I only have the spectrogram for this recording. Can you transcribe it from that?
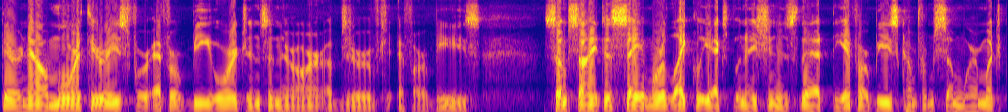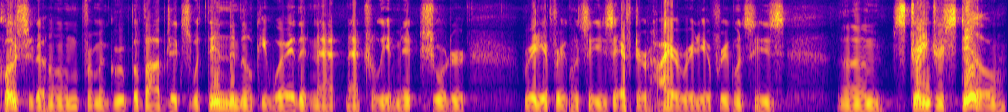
There are now more theories for FRB origins than there are observed FRBs. Some scientists say a more likely explanation is that the FRBs come from somewhere much closer to home, from a group of objects within the Milky Way that nat naturally emit shorter radio frequencies after higher radio frequencies. Um, stranger still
